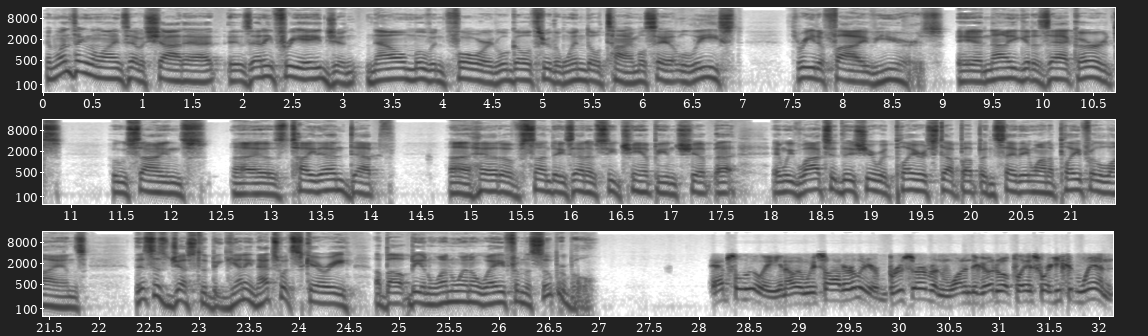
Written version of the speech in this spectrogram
And one thing the Lions have a shot at is any free agent now moving forward. We'll go through the window time. We'll say at least three to five years. And now you get a Zach Ertz who signs uh, as tight end depth uh, ahead of Sunday's NFC Championship. Uh, and we've watched it this year with players step up and say they want to play for the Lions. This is just the beginning. That's what's scary about being one win away from the Super Bowl. Absolutely. You know, and we saw it earlier. Bruce Irvin wanted to go to a place where he could win.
